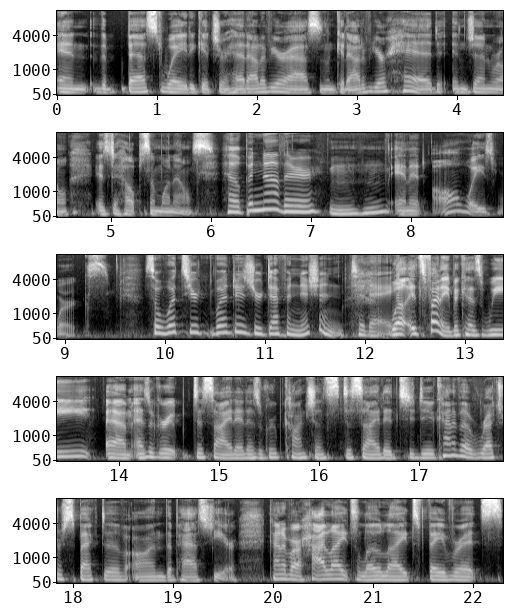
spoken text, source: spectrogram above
And the best way to get your head out of your ass and get out of your head in general is to help someone else. help another hmm And it always works. so what's your what is your definition today Well, it's funny because we, um, as a group, decided, as a group conscience, decided to do kind of a retrospective on the past year, kind of our highlights, lowlights, favorites,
